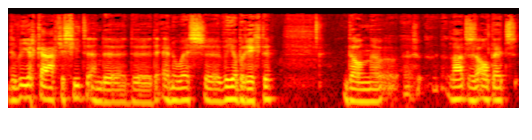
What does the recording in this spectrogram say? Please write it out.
de weerkaartjes ziet en de, de, de NOS uh, weerberichten, dan uh, laten ze altijd.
